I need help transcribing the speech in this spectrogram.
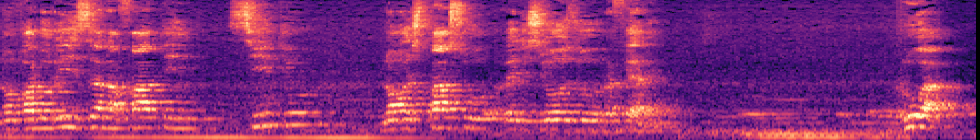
não valoriza na fatin sítio, no espaço religioso refere. Rua,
